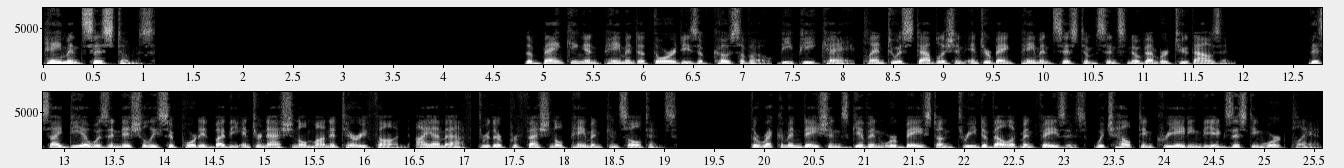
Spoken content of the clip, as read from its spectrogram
Payment systems The Banking and Payment Authorities of Kosovo plan to establish an interbank payment system since November 2000. This idea was initially supported by the International Monetary Fund (IMF) through their professional payment consultants. The recommendations given were based on three development phases, which helped in creating the existing work plan.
